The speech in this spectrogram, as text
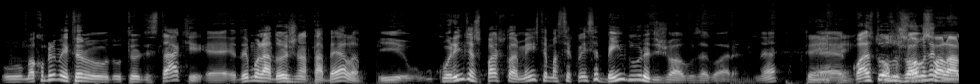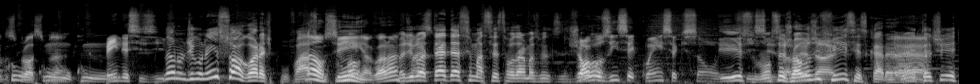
O- mas complementando o, o teu destaque, é, eu dei uma olhada hoje na tabela e o Corinthians, particularmente, tem uma sequência bem dura de jogos agora, né? Tem, É, tem. Quase todos Vamos- os jogos vamos é falar com, dos com- próximos, com- né? com- Bem decisivo. Não, não digo nem só agora, tipo, Vasco. Não, sim, Paulo, agora... Mas digo Mas- até a 16 rodada mais ou menos que você Jogos falou. em sequência que são Isso, vão ser na jogos verdade. difíceis, cara. É. né? Então, a gente,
